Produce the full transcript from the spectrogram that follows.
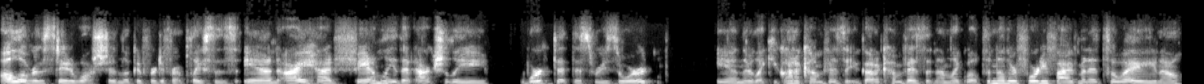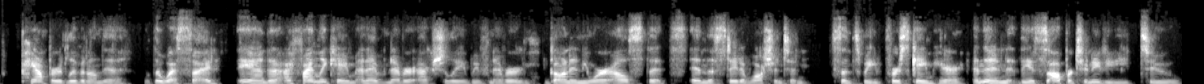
all over the state of Washington looking for different places. And I had family that actually worked at this resort and they're like, you got to come visit. You got to come visit. And I'm like, well, it's another 45 minutes away, you know, pampered living on the the west side. And uh, I finally came, and I've never actually, we've never gone anywhere else that's in the state of Washington since we first came here. And then this opportunity to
